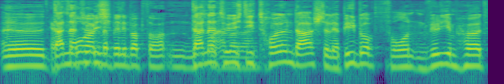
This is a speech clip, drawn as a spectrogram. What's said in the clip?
äh, dann natürlich, Billy Bob Thornton. dann natürlich die tollen Darsteller, Billy Bob Thornton, William Hurt,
